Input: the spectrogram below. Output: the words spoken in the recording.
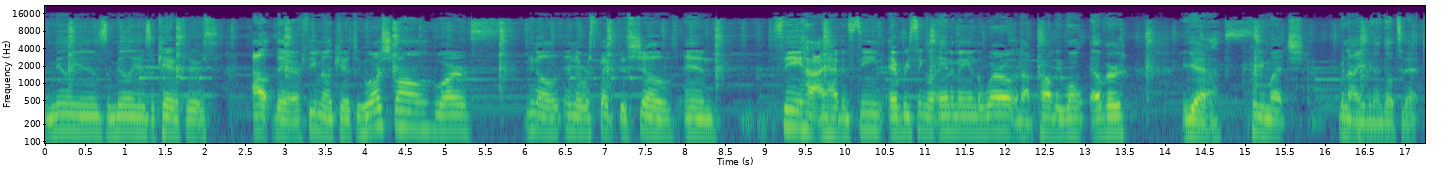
millions and millions of characters out there, female characters who are strong, who are, you know, in their respective shows. And seeing how I haven't seen every single anime in the world, and I probably won't ever, yeah, pretty much, we're not even gonna go to that.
